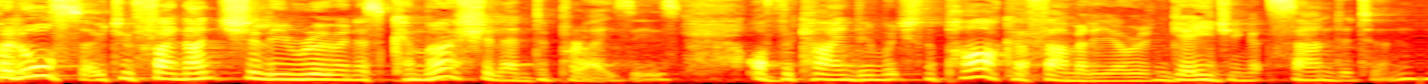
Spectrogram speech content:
but also to financially ruinous commercial enterprises of the kind in which the Parker family are engaging at Sanditon,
